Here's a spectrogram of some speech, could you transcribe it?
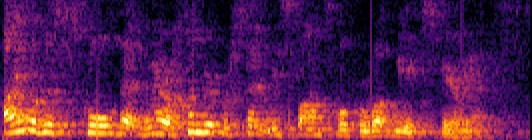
I'm of the school that we're 100% responsible for what we experience.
